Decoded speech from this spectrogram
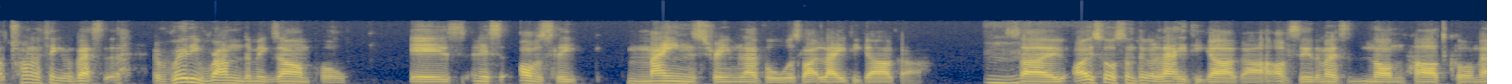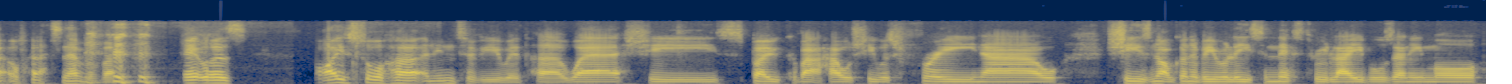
i'm trying to think of the best a really random example is and it's obviously mainstream level was like lady gaga Mhm. so i saw something with lady gaga obviously the most non-hardcore metal person ever but it was I saw her an interview with her where she spoke about how she was free now. She's not going to be releasing this through labels anymore.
